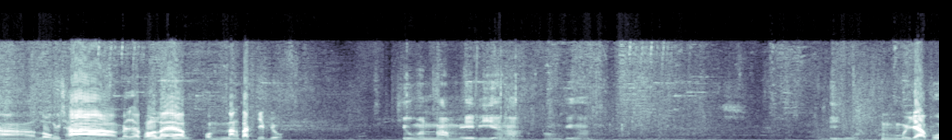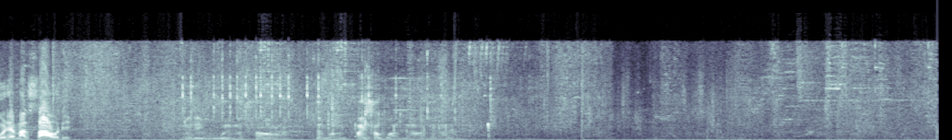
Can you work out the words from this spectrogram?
อ่า ลงช้าไม่ใช่เพราะอะไรครับ ผมนั่งตัดคลิปอยู่ คิวมันนำเอดีน่ะเอาจริงนะดีว่ะ มึงอย่าพูดให้มันเศร้าดิ ไม่ได้พูดเลยมันเศร้านะแต่ว่ามันไปสวรรค์แล้วใช่ไหมไป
